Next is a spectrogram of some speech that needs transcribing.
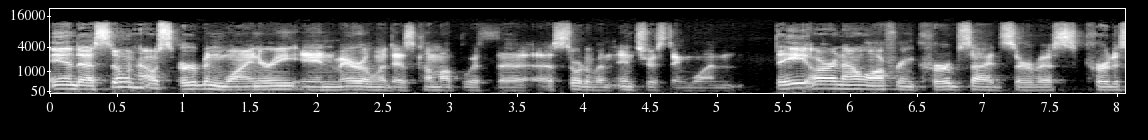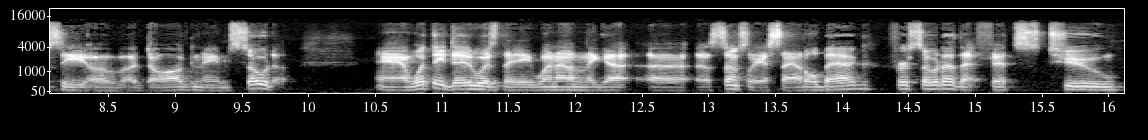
And uh, Stonehouse Urban Winery in Maryland has come up with a, a sort of an interesting one they are now offering curbside service courtesy of a dog named Soda. And what they did was they went out and they got uh, essentially a saddle bag for soda that fits two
